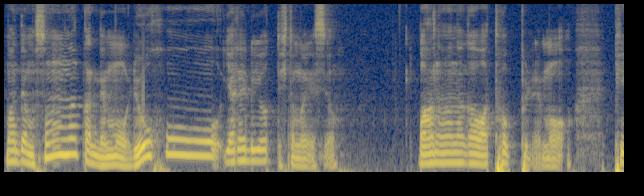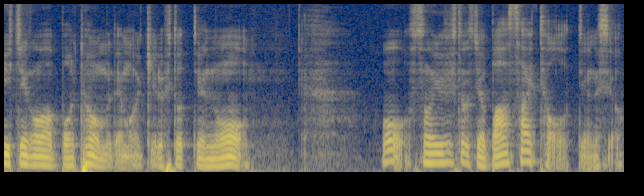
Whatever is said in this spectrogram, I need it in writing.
まあでもその中でも両方やれるよって人もいるんですよ。バナナ側トップでも、ピーチ側ボトムでもいける人っていうのを、をそういう人たちはバーサイトって言うんですよ。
